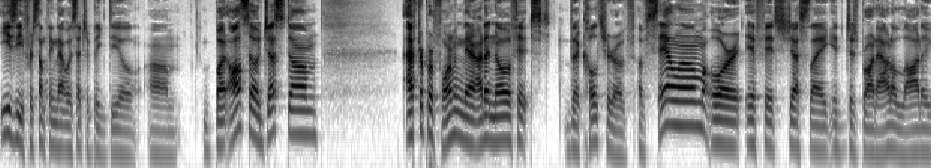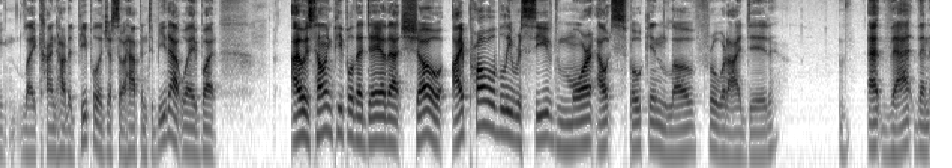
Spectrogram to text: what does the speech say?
easy for something that was such a big deal. Um, but also just um, after performing there, I don't know if it's the culture of, of Salem or if it's just like it just brought out a lot of like kind-hearted people. It just so happened to be that way. But I was telling people that day of that show, I probably received more outspoken love for what I did at that than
